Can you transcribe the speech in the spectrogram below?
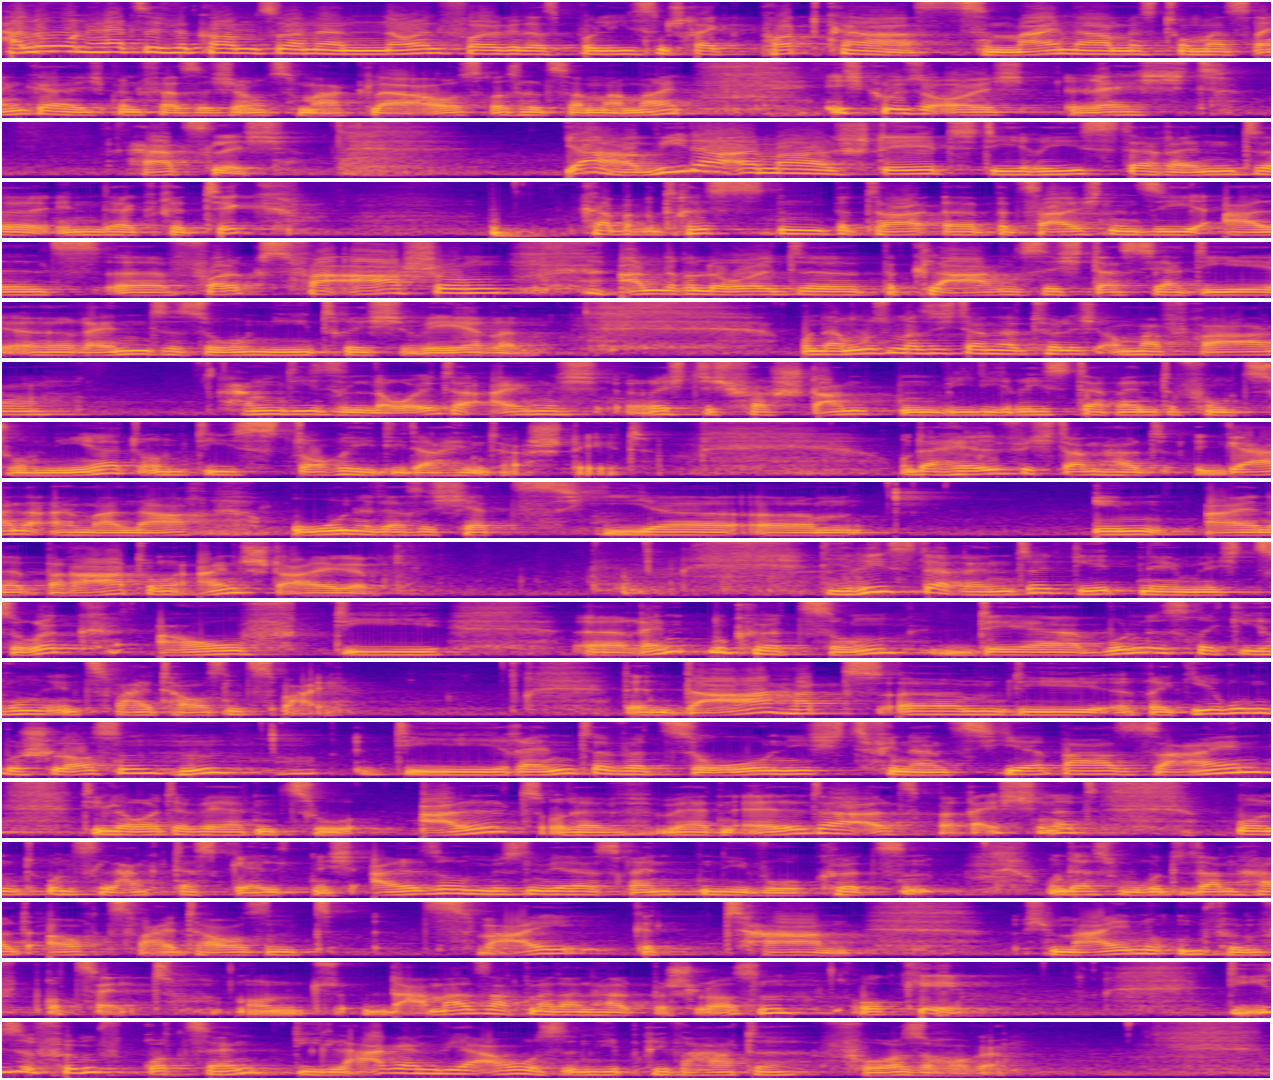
Hallo und herzlich willkommen zu einer neuen Folge des Policenschreck Podcasts. Mein Name ist Thomas Renke, ich bin Versicherungsmakler aus Rüsselsheim Main. Ich grüße euch recht herzlich. Ja, wieder einmal steht die Riester-Rente in der Kritik. Kabarettisten äh, bezeichnen sie als äh, Volksverarschung. Andere Leute beklagen sich, dass ja die äh, Rente so niedrig wäre. Und da muss man sich dann natürlich auch mal fragen, haben diese Leute eigentlich richtig verstanden, wie die Riester-Rente funktioniert und die Story, die dahinter steht? Und da helfe ich dann halt gerne einmal nach, ohne dass ich jetzt hier ähm, in eine Beratung einsteige. Die Riester-Rente geht nämlich zurück auf die äh, Rentenkürzung der Bundesregierung in 2002. Denn da hat ähm, die Regierung beschlossen, hm, die Rente wird so nicht finanzierbar sein. Die Leute werden zu alt oder werden älter als berechnet und uns langt das Geld nicht. Also müssen wir das Rentenniveau kürzen. Und das wurde dann halt auch 2002 getan. Ich meine um 5%. Und damals hat man dann halt beschlossen, okay, diese 5%, die lagern wir aus in die private Vorsorge.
